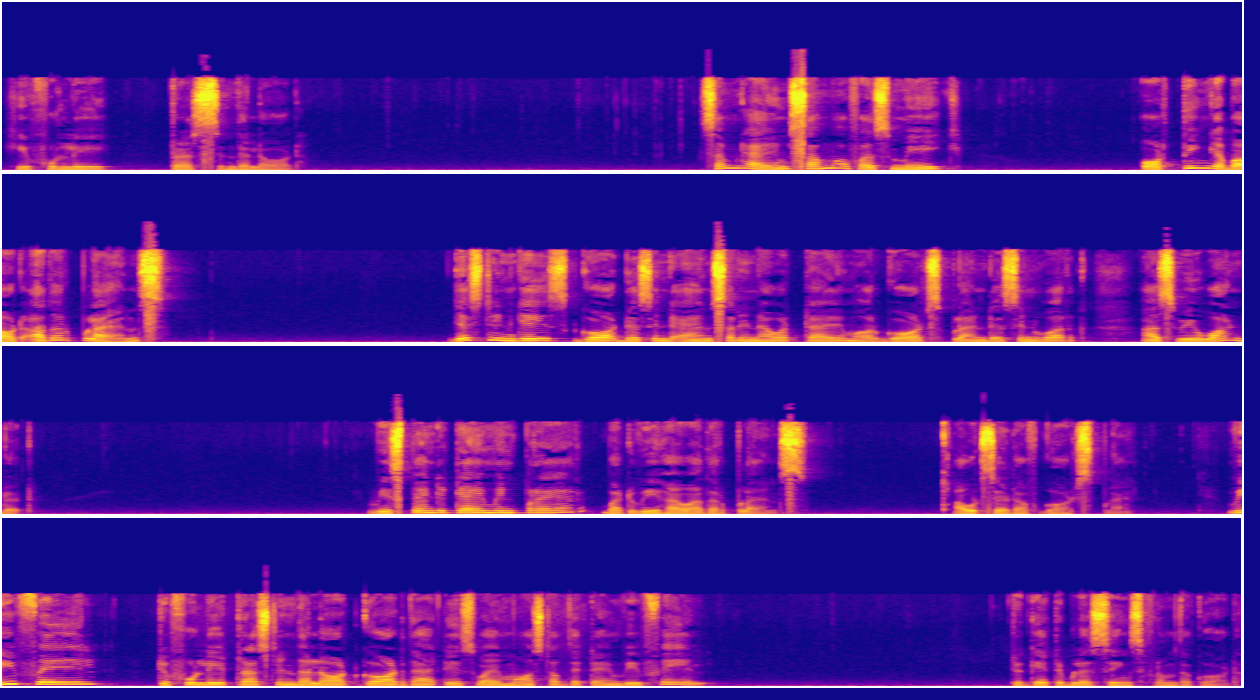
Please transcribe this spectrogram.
He fully trusts in the Lord. Sometimes some of us make or think about other plans just in case God doesn't answer in our time or God's plan doesn't work as we wanted. We spend time in prayer, but we have other plans outside of God's plan. We fail to fully trust in the Lord God. That is why most of the time we fail to get blessings from the God.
